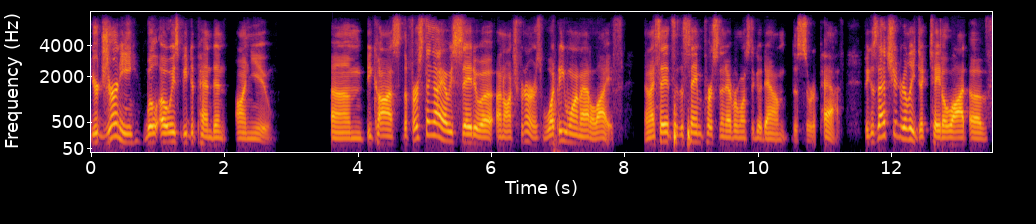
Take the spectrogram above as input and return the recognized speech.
your journey will always be dependent on you. Um, because the first thing I always say to a, an entrepreneur is, what do you want out of life? And I say it to the same person that ever wants to go down this sort of path, because that should really dictate a lot of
